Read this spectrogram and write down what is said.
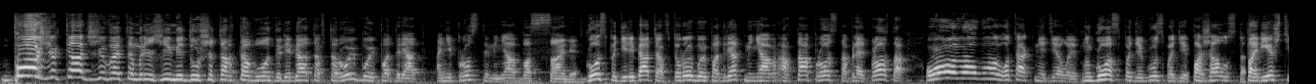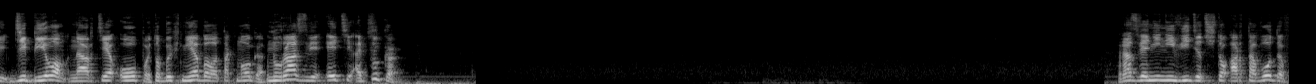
Боже, как же в этом режиме душат артоводы. Ребята, второй бой подряд. Они просто меня обоссали. Господи, ребята, второй бой подряд меня арта просто, блядь, просто о-о-о, вот так мне делает. Ну, господи, господи, пожалуйста, порежьте дебилам на арте опыт, чтобы их не было так много. Ну, разве эти... Сука, Разве они не видят, что артоводов,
